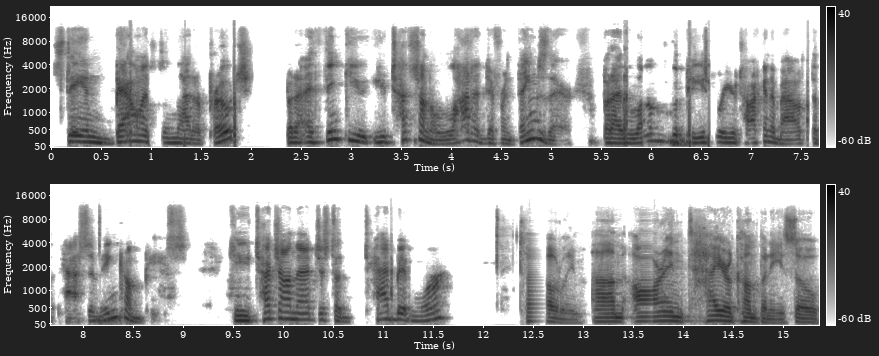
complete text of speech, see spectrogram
staying balanced in that approach. But i think you you touched on a lot of different things there but i love the piece where you're talking about the passive income piece. Can you touch on that just a tad bit more? Totally. Um, our entire company so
